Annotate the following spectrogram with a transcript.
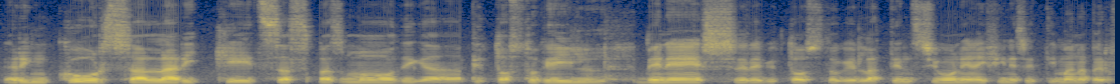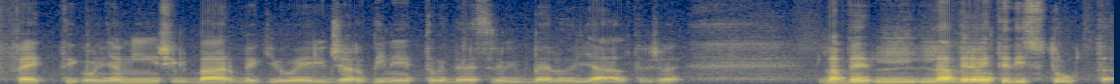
rincorsa alla ricchezza spasmodica, piuttosto che il benessere, piuttosto che l'attenzione ai fine settimana perfetti con gli amici, il barbecue e il giardinetto che deve essere più bello degli altri, cioè, l'ha, veramente distrutta,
